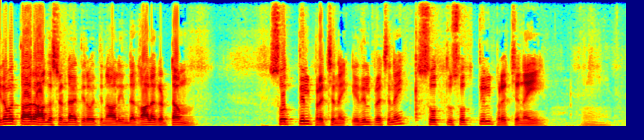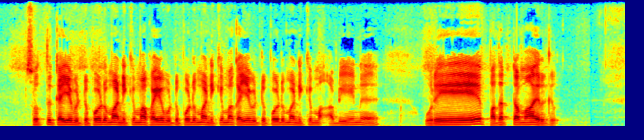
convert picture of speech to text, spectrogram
இருபத்தாறு ஆகஸ்ட் ரெண்டாயிரத்தி இருபத்தி நாலு இந்த காலகட்டம் சொத்தில் பிரச்சனை. எதில் பிரச்சனை? சொத்து சொத்தில் பிரச்சனை. சொத்து கையை விட்டு போயிடுமா நிற்குமா கையை விட்டு போயிடுமா நிற்குமா கையை விட்டு போயிடுமா நிற்குமா அப்படின்னு ஒரே பதட்டமாக இருக்குது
